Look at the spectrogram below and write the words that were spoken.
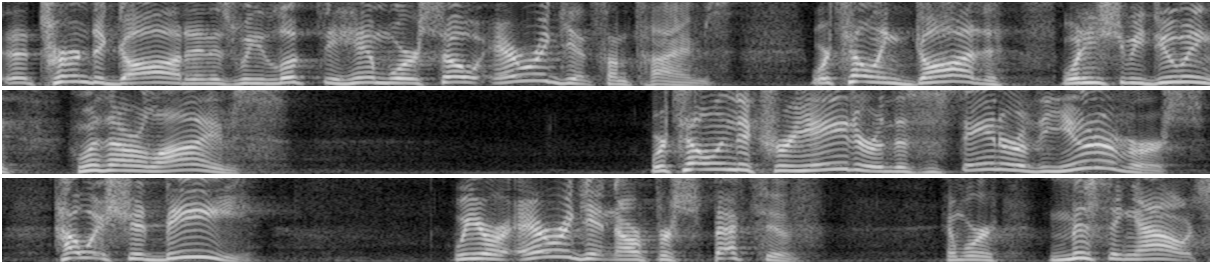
uh, turn to God and as we look to Him. We're so arrogant sometimes. We're telling God what He should be doing with our lives. We're telling the Creator, and the sustainer of the universe, how it should be. We are arrogant in our perspective and we're missing out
